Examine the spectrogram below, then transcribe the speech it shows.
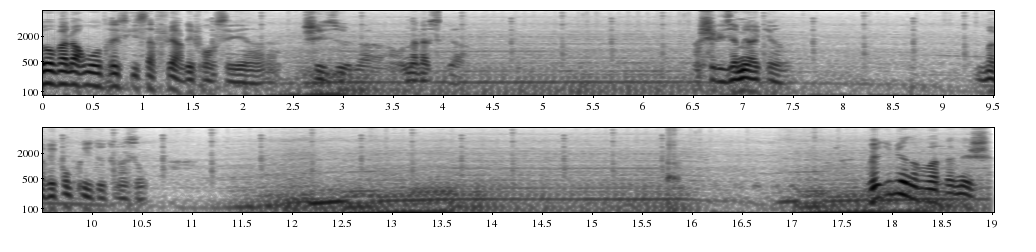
Mais on va leur montrer ce qu'ils savent faire les Français hein, chez eux là, en Alaska. Ah, Chez les Américains. Vous m'avez compris de toute façon. Fait du bien de revoir de la neige.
